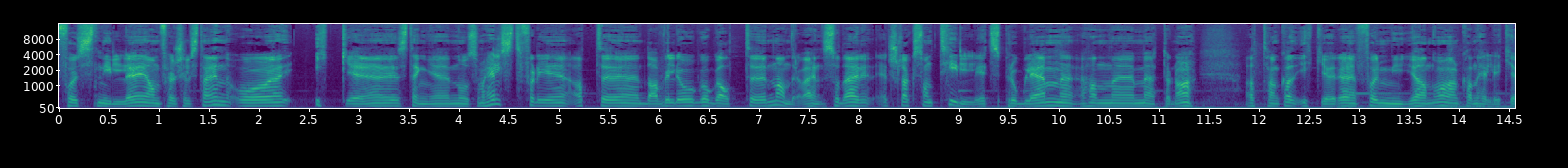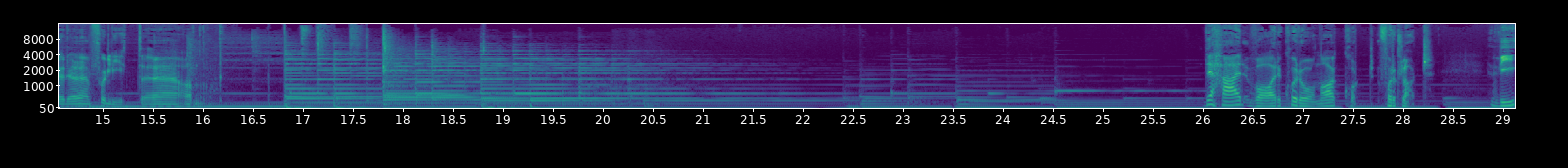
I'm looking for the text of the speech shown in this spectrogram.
for snille i anførselstegn og ikke stenge noe som helst, fordi at eh, da vil det jo gå galt den andre veien. Så det er et slags sånn tillitsproblem han eh, møter nå. At han kan ikke gjøre for mye av noe, han kan heller ikke gjøre for lite av noe. Det her var korona kort forklart. Vi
